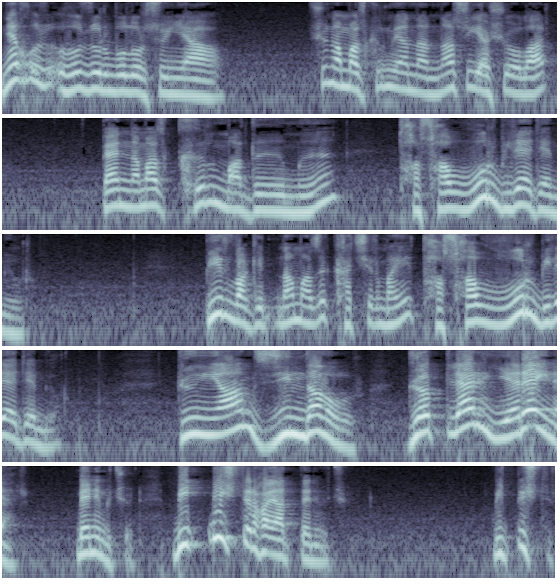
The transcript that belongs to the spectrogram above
Ne huzur bulursun ya? Şu namaz kılmayanlar nasıl yaşıyorlar? Ben namaz kılmadığımı tasavvur bile edemiyorum. Bir vakit namazı kaçırmayı tasavvur bile edemiyorum. Dünyam zindan olur. Gökler yere iner benim için. Bitmiştir hayat benim için. Bitmiştir.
